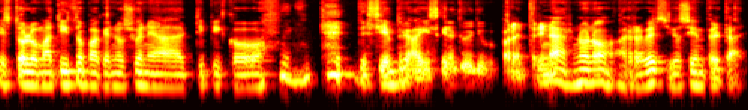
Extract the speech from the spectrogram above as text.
Esto lo matizo para que no suene al típico de siempre, ay, es que no tengo tiempo para entrenar. No, no, al revés, yo siempre tal.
